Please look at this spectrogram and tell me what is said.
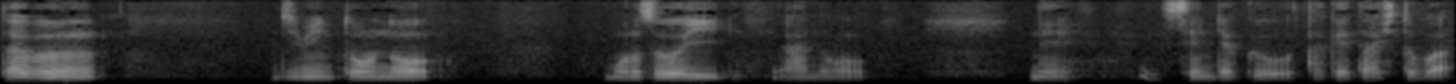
多分自民党のものすごいあの、ね、戦略をたけた人は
